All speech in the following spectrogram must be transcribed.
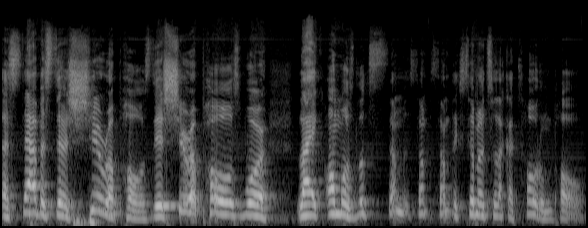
establish their Asherah poles. Their Asherah poles were like almost looks some, some, something similar to like a totem pole.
